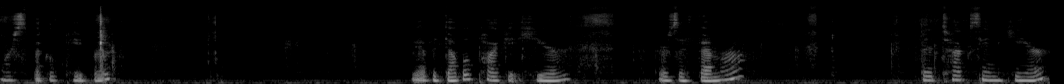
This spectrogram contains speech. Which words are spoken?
More speckled paper. We have a double pocket here. There's ephemera that tucks in here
